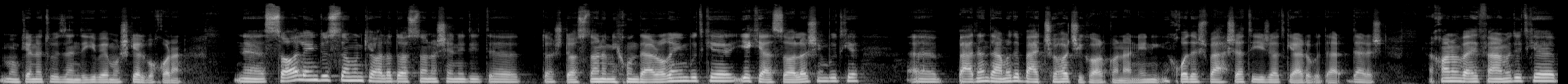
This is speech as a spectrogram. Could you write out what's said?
ممکنه تو زندگی به مشکل بخورن. سوال این دوستمون که حالا داستانو شنیدید داشت داستانو میخون در واقع این بود که یکی از سوالاش این بود که بعدا در مورد بچه ها چی کار کنن؟ یعنی خودش وحشت ایجاد کرده بود در درش. خانم وحید فرمودید که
